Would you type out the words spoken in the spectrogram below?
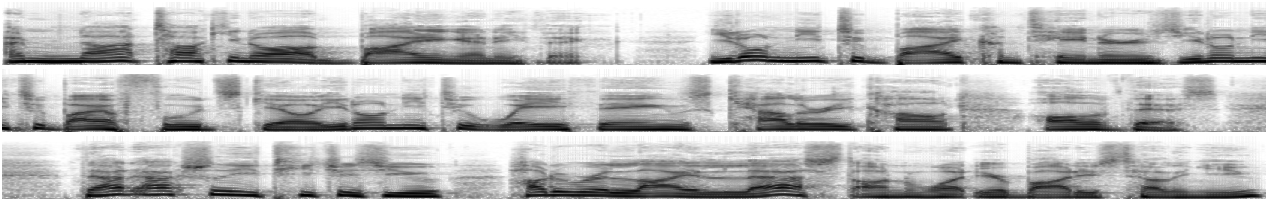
I'm not talking about buying anything. You don't need to buy containers. You don't need to buy a food scale. You don't need to weigh things, calorie count, all of this. That actually teaches you how to rely less on what your body's telling you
